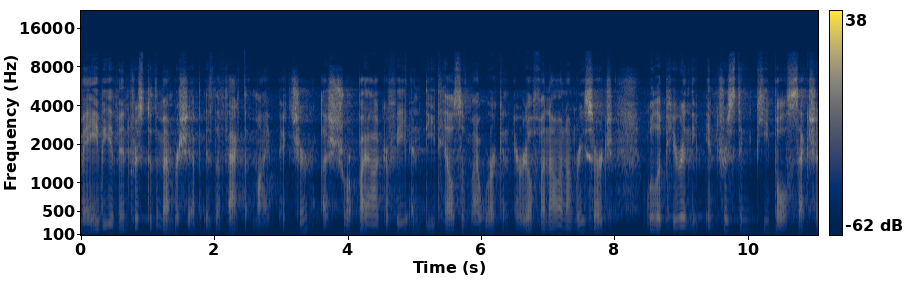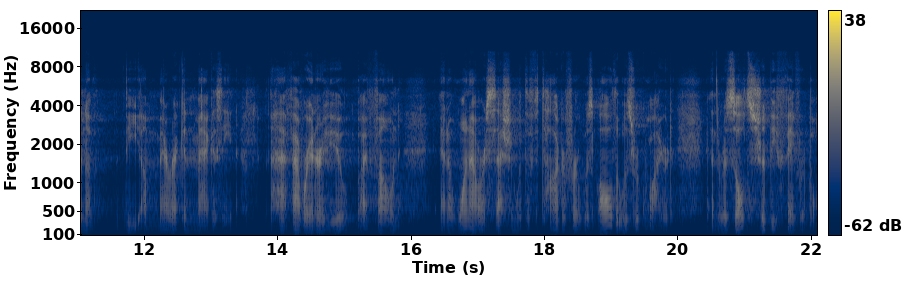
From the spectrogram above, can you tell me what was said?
may be of interest to the membership is the fact that my picture, a short biography, and details of my work in aerial phenomenon research will appear in the Interesting People section of the American magazine. A half hour interview by phone and a one hour session with the photographer was all that was required, and the results should be favorable.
